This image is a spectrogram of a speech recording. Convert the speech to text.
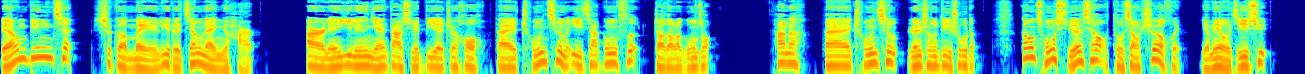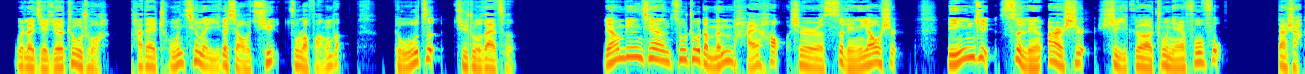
梁冰倩是个美丽的江南女孩，二零一零年大学毕业之后，在重庆的一家公司找到了工作。她呢？在重庆人生地疏的，刚从学校走向社会，也没有积蓄。为了解决住处啊，他在重庆的一个小区租了房子，独自居住在此。梁冰倩租住的门牌号是四零幺室，邻居四零二室是一个中年夫妇。但是啊，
